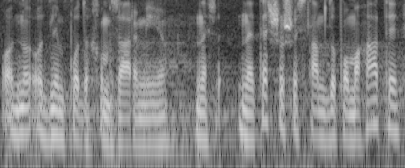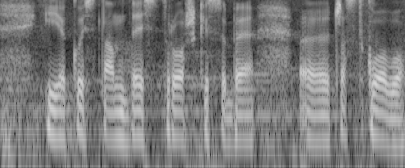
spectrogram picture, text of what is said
одним подихом з армією. Не, не те, що щось там допомагати і якось там десь трошки себе е, частково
